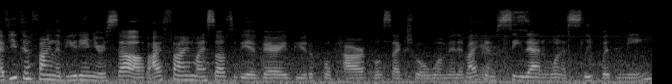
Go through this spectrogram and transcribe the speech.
if you can find the beauty in yourself, I find myself to be a very beautiful, powerful, sexual woman. If I can see that and want to sleep with me,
